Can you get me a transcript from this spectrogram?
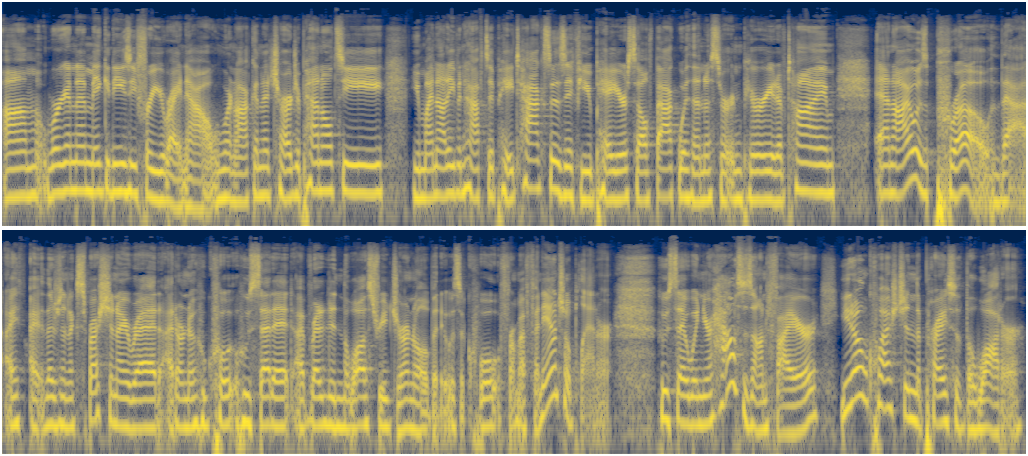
Um, we're going to make it easy for you right now. We're not going to charge a penalty. You might not even have to pay taxes if you pay yourself back within a certain period of time. And I was pro that. I, I, there's an expression I read. I don't know who quote who said it. I've read it in the Wall Street Journal, but it was a quote from a financial planner who said, "When your house is on fire, you don't question the price of the water.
